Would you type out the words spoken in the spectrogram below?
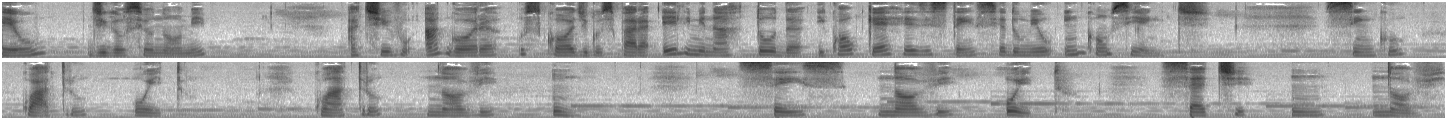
Eu, diga o seu nome, ativo agora os códigos para eliminar toda e qualquer resistência do meu inconsciente. 5, 4, 8, 4, 9, 1, 6, 9, 8, 7, 1, 9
